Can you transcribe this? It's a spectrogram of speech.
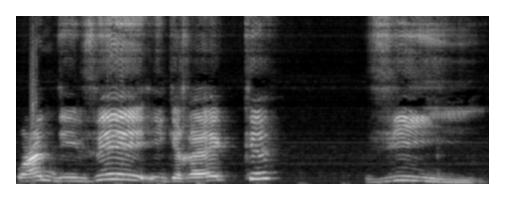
وعندي في ايغريك في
